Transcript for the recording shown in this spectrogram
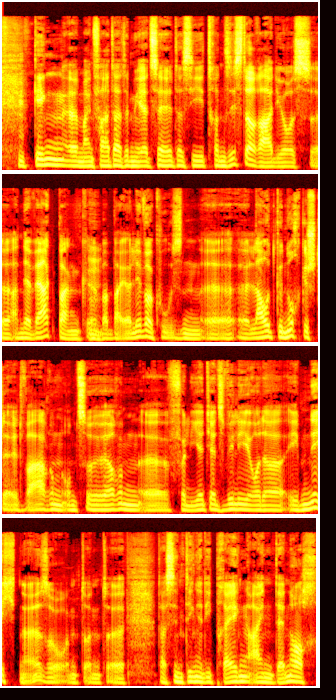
ging. Äh, mein Vater hatte mir erzählt, dass die Transistorradios äh, an der Werkbank mhm. bei Bayer Leverkusen laut genug gestellt waren, um zu hören, verliert jetzt Willi oder eben nicht. Ne? So und und das sind Dinge, die prägen einen dennoch.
